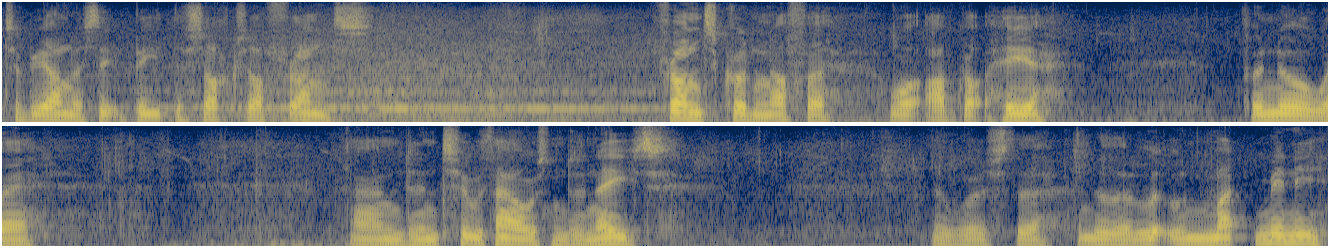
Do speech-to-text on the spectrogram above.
to be honest it beat the socks off France France couldn't offer what I've got here for Norway. And in 2008 there was the, another little mini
